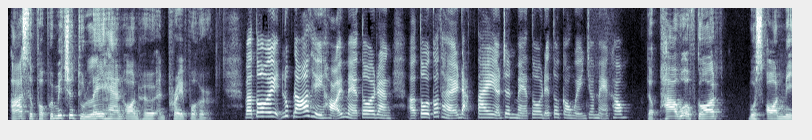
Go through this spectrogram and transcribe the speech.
asked for permission to lay hand on her and pray for her. Và tôi lúc đó thì hỏi mẹ tôi rằng ờ, tôi có thể đặt tay ở trên mẹ tôi để tôi cầu nguyện cho mẹ không? The power of God was on me.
